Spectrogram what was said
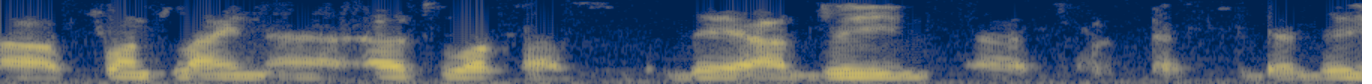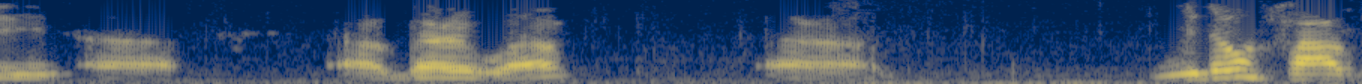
our frontline uh, health workers. They are doing uh, they're doing uh, uh, very well. we don't have,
